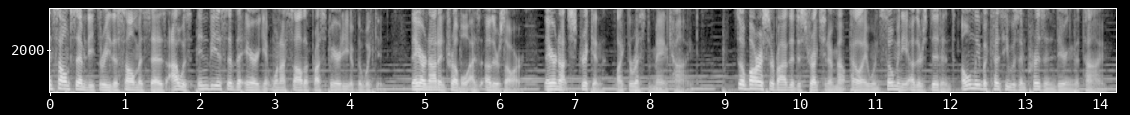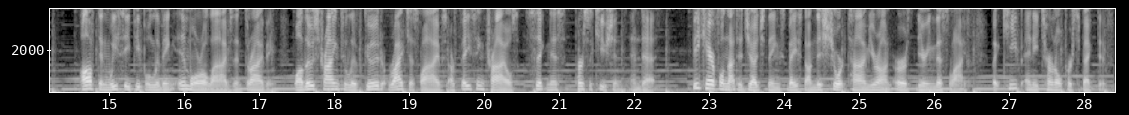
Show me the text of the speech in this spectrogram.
In Psalm 73, the psalmist says, I was envious of the arrogant when I saw the prosperity of the wicked. They are not in trouble as others are. They are not stricken like the rest of mankind. So Sylbaris survived the destruction of Mount Pelée when so many others didn't, only because he was in prison during the time. Often we see people living immoral lives and thriving, while those trying to live good, righteous lives are facing trials, sickness, persecution, and death. Be careful not to judge things based on this short time you're on earth during this life, but keep an eternal perspective.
